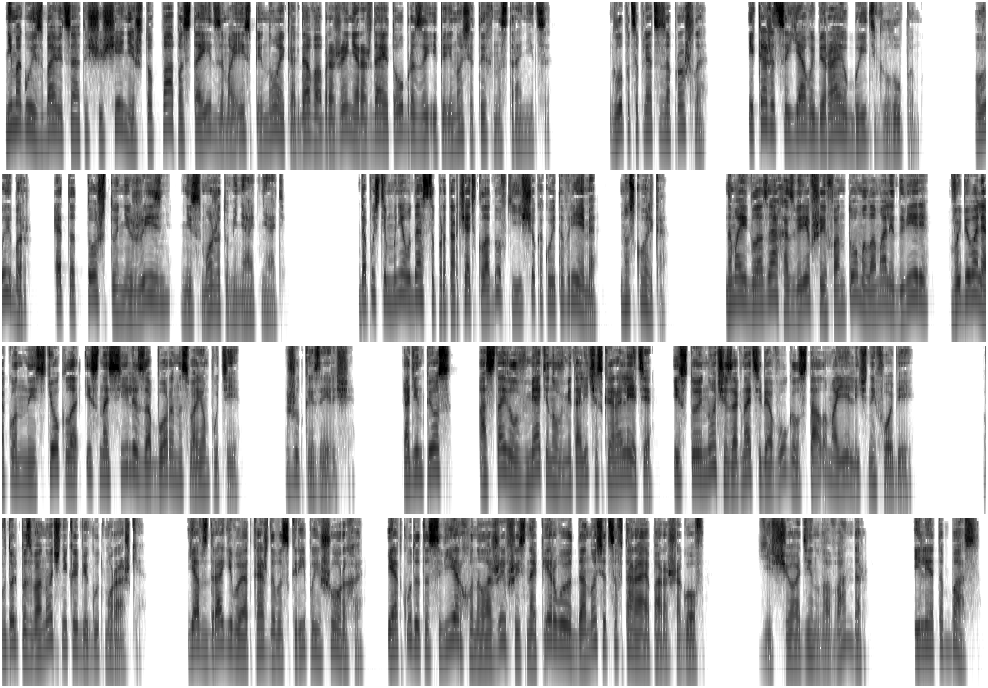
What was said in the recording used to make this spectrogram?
Не могу избавиться от ощущения, что папа стоит за моей спиной, когда воображение рождает образы и переносит их на страницы. Глупо цепляться за прошлое? И кажется, я выбираю быть глупым. Выбор — это то, что ни жизнь не сможет у меня отнять. Допустим, мне удастся проторчать в кладовке еще какое-то время, но сколько? На моих глазах озверевшие фантомы ломали двери, выбивали оконные стекла и сносили заборы на своем пути. Жуткое зрелище. Один пес оставил вмятину в металлической ролете, и с той ночи загнать себя в угол стало моей личной фобией. Вдоль позвоночника бегут мурашки. Я вздрагиваю от каждого скрипа и шороха, и откуда-то сверху, наложившись на первую, доносится вторая пара шагов. Еще один лавандер? Или это бас?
